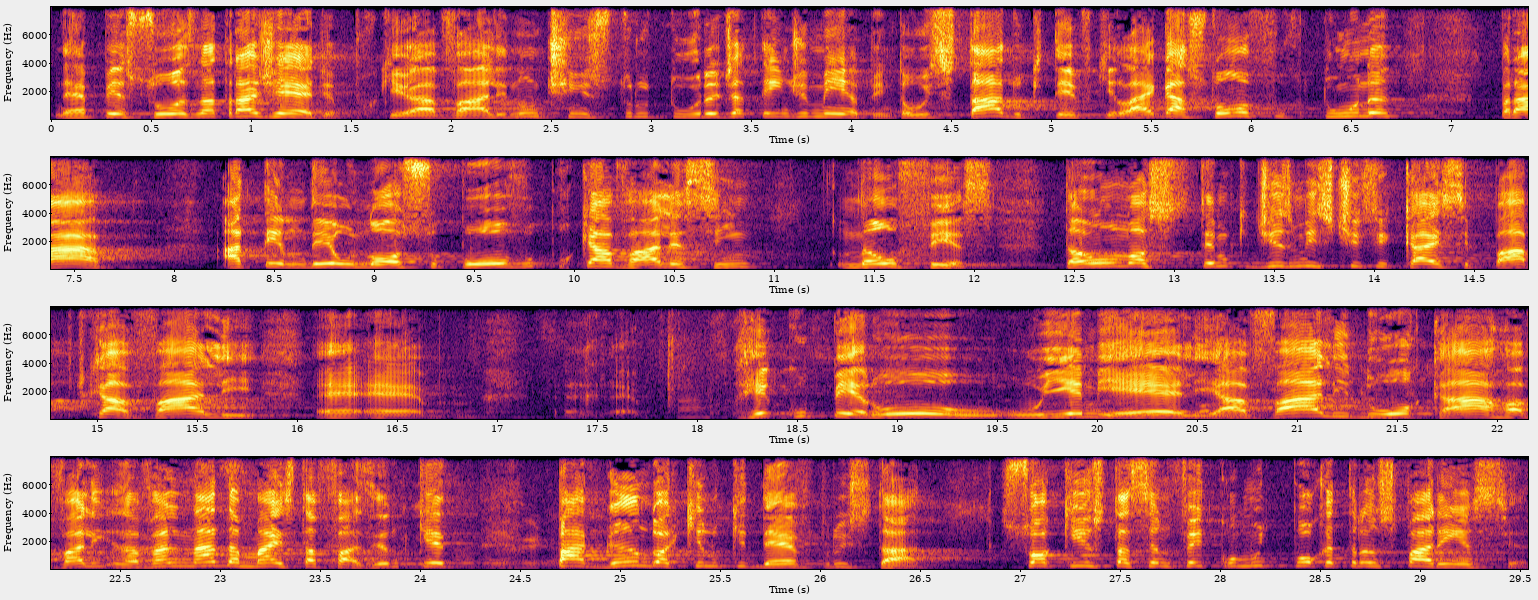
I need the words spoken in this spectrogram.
né, pessoas na tragédia, porque a Vale não tinha estrutura de atendimento. Então, o Estado que teve que ir lá e gastou uma fortuna para atender o nosso povo, porque a Vale assim não fez. Então, nós temos que desmistificar esse papo de que a Vale é, é, recuperou o IML, a Vale doou carro, a Vale, a Vale nada mais está fazendo do que pagando aquilo que deve para o Estado. Só que isso está sendo feito com muito pouca transparência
